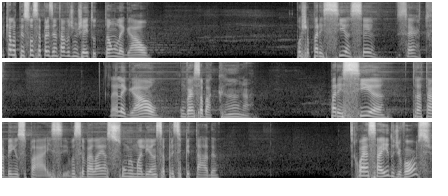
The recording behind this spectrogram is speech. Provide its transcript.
aquela pessoa se apresentava de um jeito tão legal. Poxa, parecia ser certo. Ela é legal, conversa bacana. Parecia tratar bem os pais. E você vai lá e assume uma aliança precipitada. Qual é a saída do divórcio?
